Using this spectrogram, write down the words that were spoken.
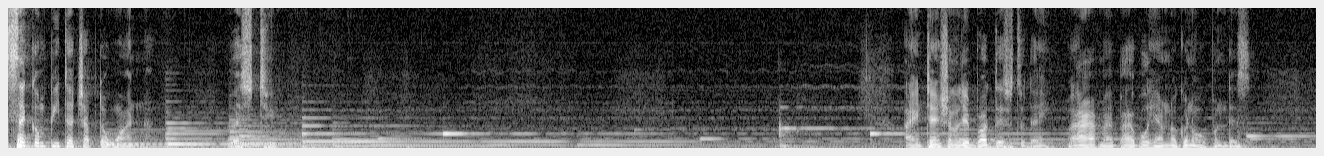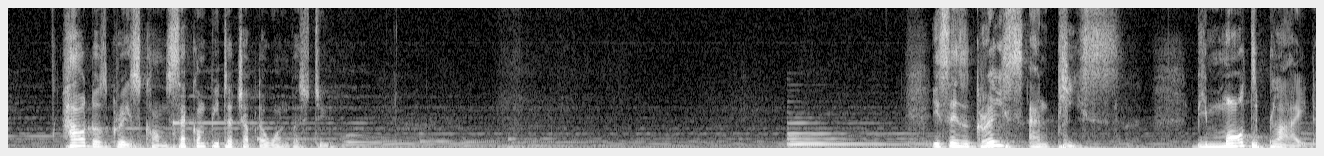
Second Peter chapter 1, verse 2. I intentionally brought this today. I have my Bible here. I'm not going to open this. How does grace come? Second Peter chapter 1, verse 2. It says, Grace and peace be multiplied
